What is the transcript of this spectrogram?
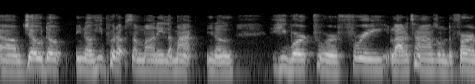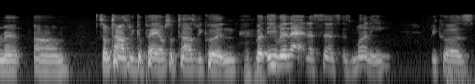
Um, Joe, don't you know, he put up some money. Lamont, you know, he worked for free a lot of times on deferment. Um, sometimes we could pay him, sometimes we couldn't. But even that, in a sense, is money because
